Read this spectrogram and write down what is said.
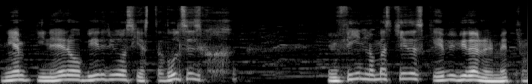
Tenían dinero, vidrios y hasta dulces. En fin, lo más chido es que he vivido en el metro.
